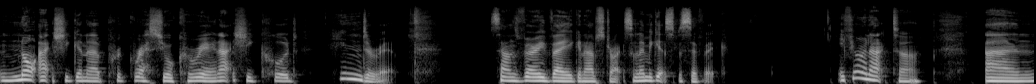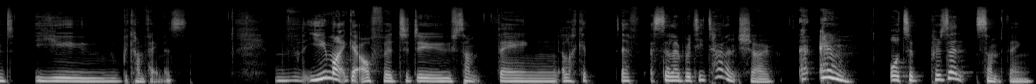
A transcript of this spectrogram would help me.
not actually going to progress your career and actually could hinder it. Sounds very vague and abstract. So let me get specific. If you're an actor and you become famous, you might get offered to do something like a, a celebrity talent show or to present something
